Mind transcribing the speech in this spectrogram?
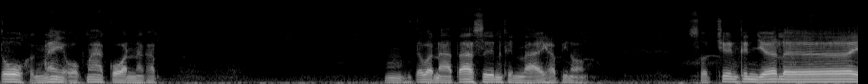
โต้ข้างในออกมาก่อนนะครับ อืมแต่ว่าหน้าตาซื่นขึ้นหลายครับพี่น้อง สดชื่นขึ้นเยอะเลย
